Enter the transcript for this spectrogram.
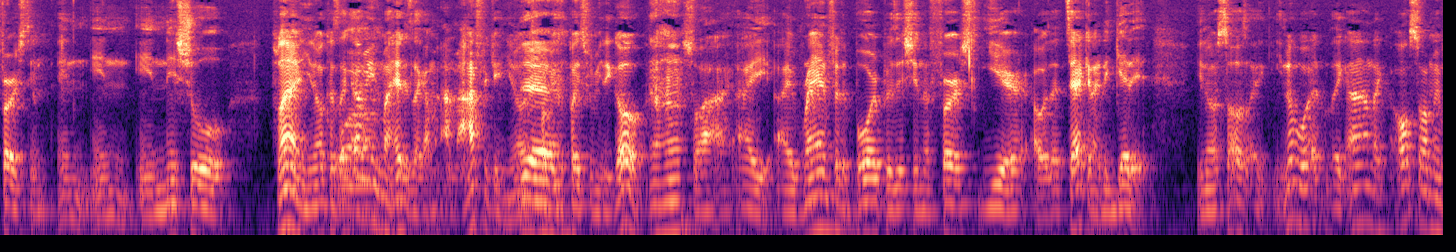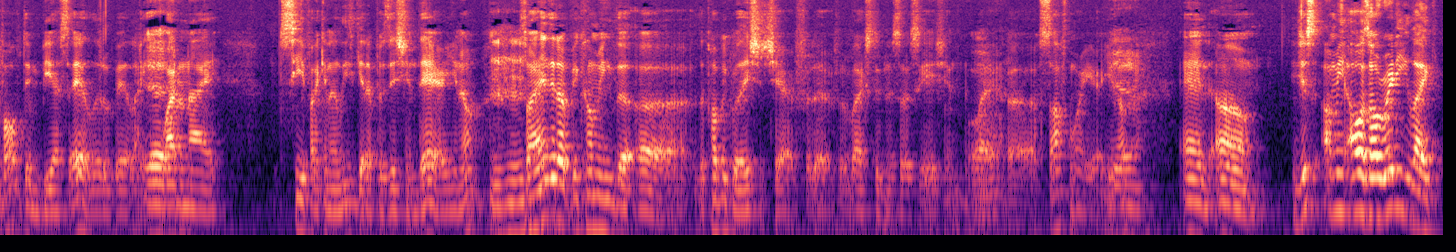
first in in, in initial plan, you know, because like Wow. I mean, my head is like I'm I'm African, you know, Yeah. it's probably the place for me to go. Uh-huh. So I, I I ran for the board position the first year I was at Tech, and I didn't get it. You know, so I was like, you know what? Like, uh, like also I'm involved in BSA a little bit. Like, Yeah. why don't I see if I can at least get a position there? You know. Mhm. So I ended up becoming the uh, the public relations chair for the for the Black Student Association Wow. my uh, sophomore year. You know, and um, just I mean I was already like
